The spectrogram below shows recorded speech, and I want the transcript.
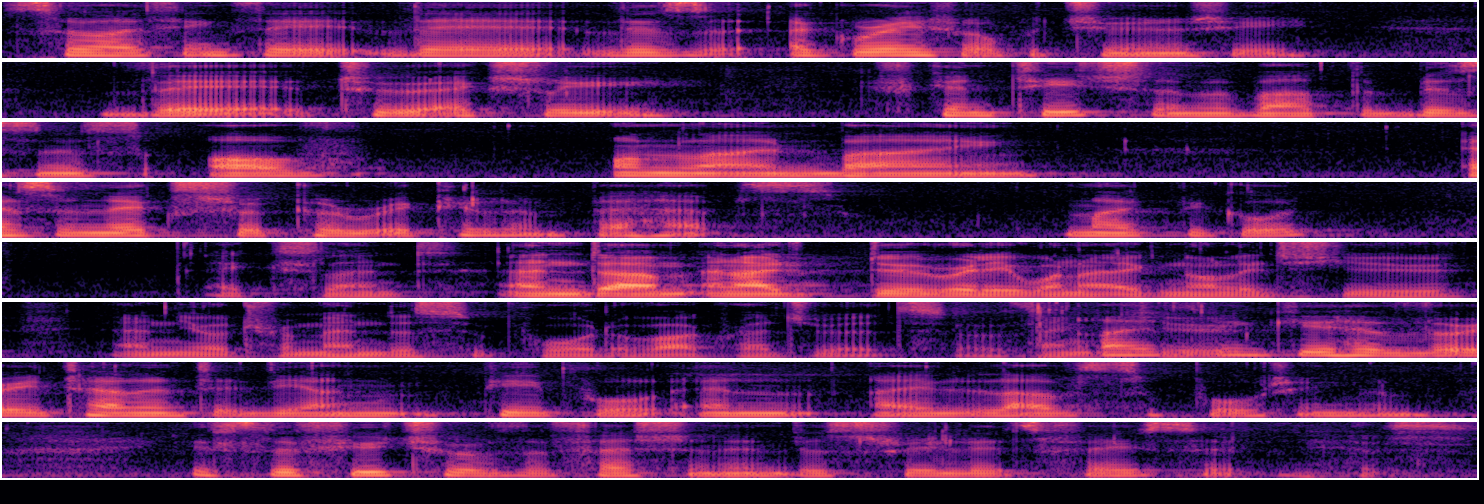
So I think they, there's a great opportunity there to actually, if you can teach them about the business of online buying as an extra curriculum, perhaps, might be good. Excellent. And, um, and I do really want to acknowledge you and your tremendous support of our graduates, so thank I you. I think you have very talented young people and I love supporting them. It's the future of the fashion industry, let's face it. Yes.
